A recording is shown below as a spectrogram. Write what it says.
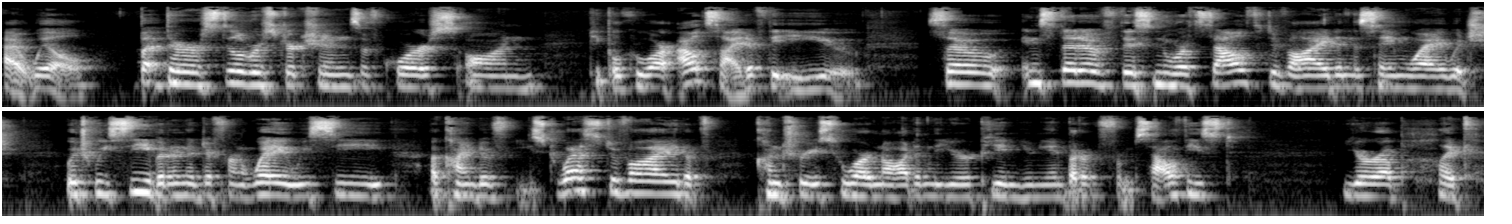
at will. But there are still restrictions, of course, on people who are outside of the EU. So instead of this north south divide in the same way, which which we see, but in a different way. We see a kind of east west divide of countries who are not in the European Union but are from Southeast Europe, like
